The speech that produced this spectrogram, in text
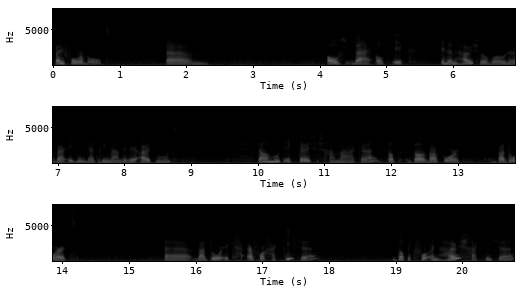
Bijvoorbeeld, um, als, wij, als ik in een huis wil wonen waar ik niet na drie maanden weer uit moet, dan moet ik keuzes gaan maken dat, dat, waarvoor, waardoor, het, uh, waardoor ik ervoor ga kiezen dat ik voor een huis ga kiezen.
